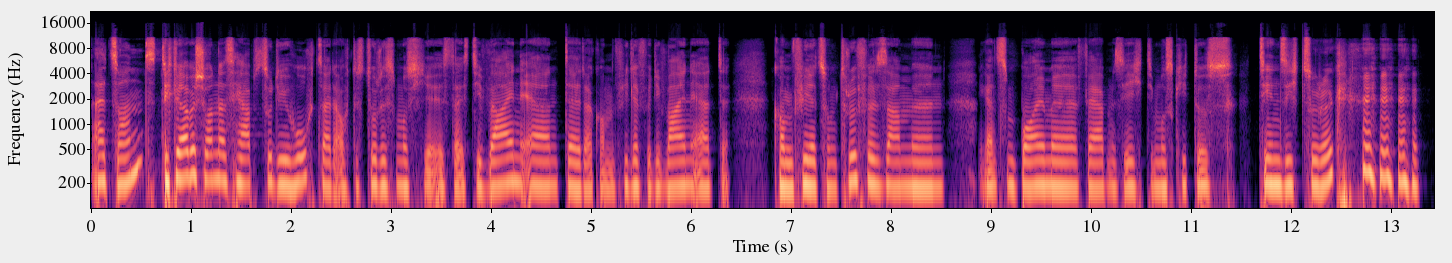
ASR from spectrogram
als sonst? Ich glaube schon, dass Herbst so die Hochzeit auch des Tourismus hier ist. Da ist die Weinernte, da kommen viele für die Weinernte, kommen viele zum Trüffelsammeln. Die ganzen Bäume färben sich, die Moskitos ziehen sich zurück.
